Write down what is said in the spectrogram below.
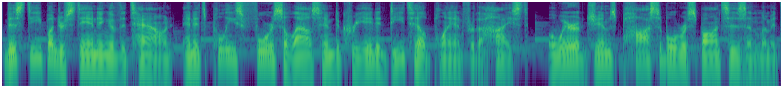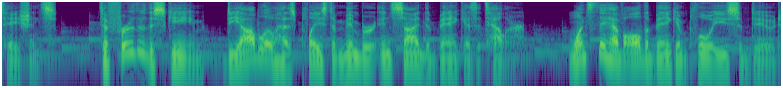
This deep understanding of the town and its police force allows him to create a detailed plan for the heist, aware of Jim's possible responses and limitations. To further the scheme, Diablo has placed a member inside the bank as a teller. Once they have all the bank employees subdued,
